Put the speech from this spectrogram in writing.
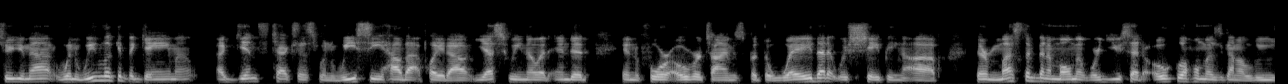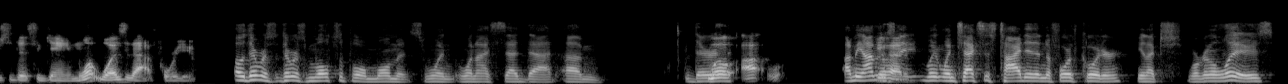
to you, Matt. When we look at the game against Texas, when we see how that played out, yes, we know it ended in four overtimes, but the way that it was shaping up, there must have been a moment where you said Oklahoma is going to lose this game. What was that for you? Oh, there was there was multiple moments when when I said that. Um, there. Well, I, I mean, I'm gonna say when when Texas tied it in the fourth quarter, you're like, we're gonna lose.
